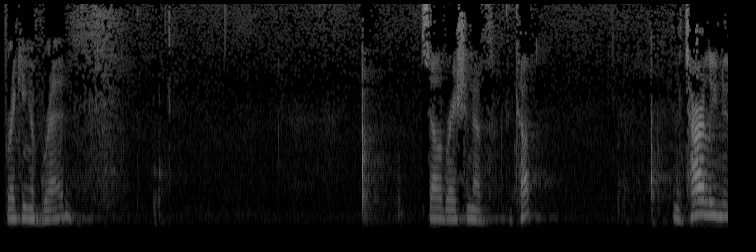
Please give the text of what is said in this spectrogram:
Breaking of bread. Celebration of the cup. An entirely new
